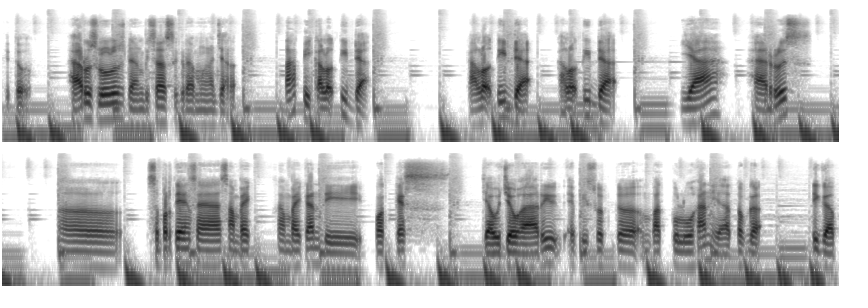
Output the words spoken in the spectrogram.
Itu. Harus lulus dan bisa segera mengajar. Tapi kalau tidak kalau tidak, kalau tidak ya harus eh, seperti yang saya sampai, sampaikan di podcast jauh-jauh hari episode ke-40-an ya atau ke 30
